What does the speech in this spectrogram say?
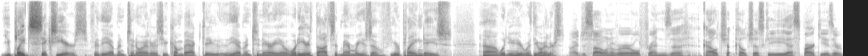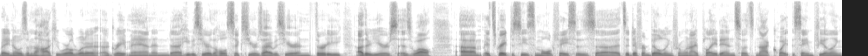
You played six years for the Edmonton Oilers. You come back to the Edmonton area. What are your thoughts and memories of your playing days uh, when you're here with the Oilers. I just saw one of our old friends, uh, Kyle Ch- uh, Sparky, as everybody knows him in the hockey world. What a, a great man. And uh, he was here the whole six years I was here and 30 other years as well. Um, it's great to see some old faces. Uh, it's a different building from when I played in, so it's not quite the same feeling.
